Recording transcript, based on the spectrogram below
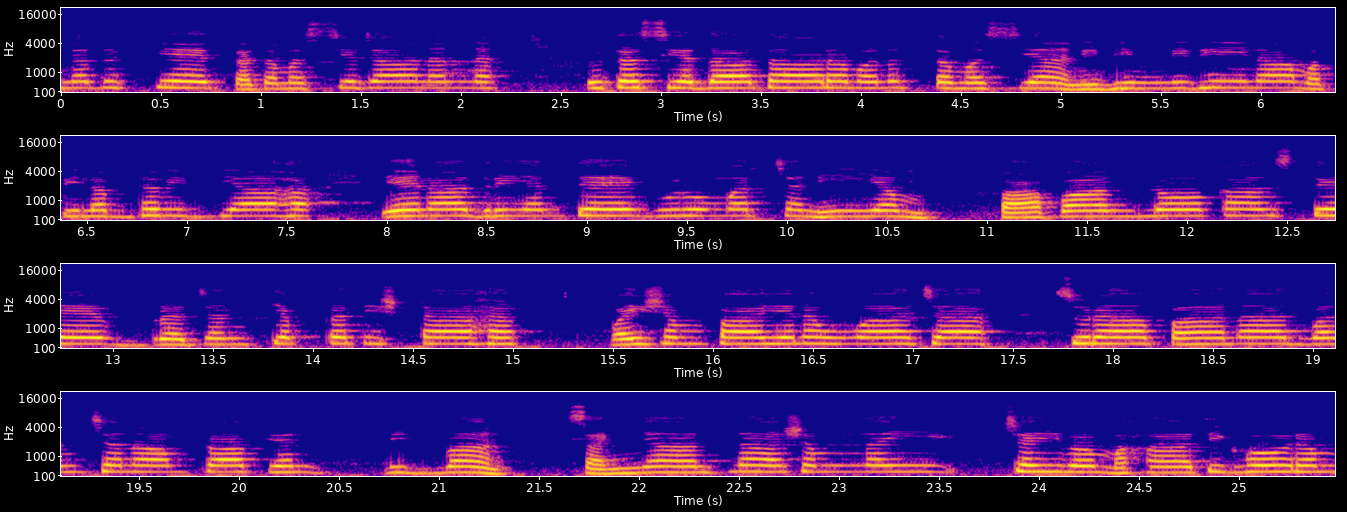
न दुह्येत् कथमस्य जानन् ऋतस्य दातारमनुत्तमस्य निधिं निधीनामपि लब्धविद्याः येनाद्रियन्ते गुरुमर्चनीयं। पापान् लोकांस्ते व्रजन्त्यप्रतिष्ठाः। वैशम्पायन उवाच सुरापानाद्वञ्चनां प्राप्य विद्वान्। संज्ञान्नाशं चैव महातिघोरं।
